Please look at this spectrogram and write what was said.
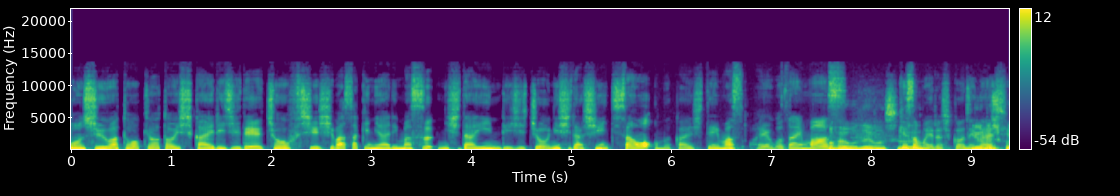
今週は東京都医師会理事で調布市柴崎にあります西田院理事長西田真一さんをお迎えしています。おはようございます。おはようございます。今朝もよろしくお願いし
